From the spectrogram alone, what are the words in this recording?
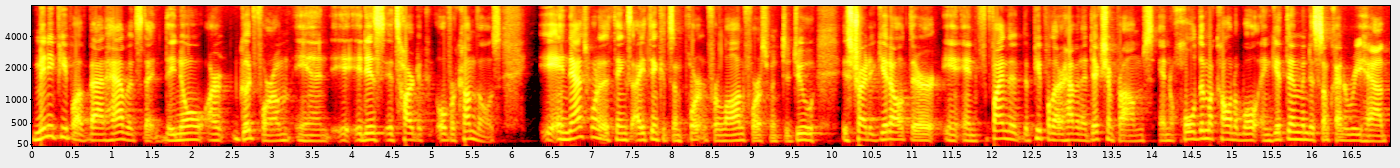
Many people have bad habits that they know aren't good for them, and it, it is, it's hard to overcome those and that's one of the things I think it's important for law enforcement to do is try to get out there and, find the, the, people that are having addiction problems and hold them accountable and get them into some kind of rehab.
